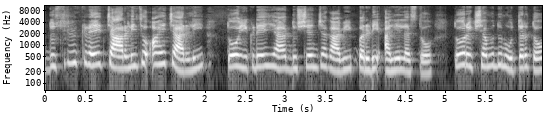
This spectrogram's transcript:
दुसरीकडे चार्ली जो आहे चार्ली तो इकडे ह्या दुष्यंतच्या गावी परडी आलेला असतो. तो रिक्षामधून उतरतो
